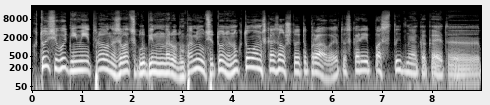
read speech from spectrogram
Кто сегодня имеет право называться глубинным народом? Помилуйте, Тоня, ну кто вам сказал, что это право? Это скорее постыдная какая-то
